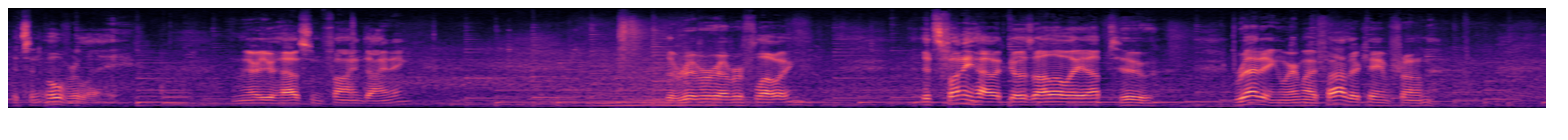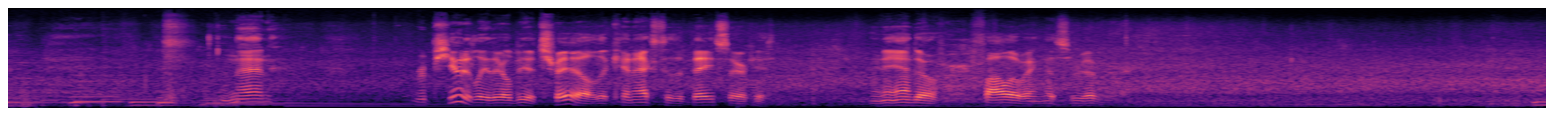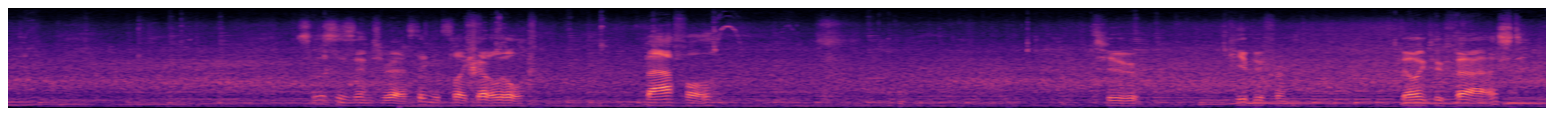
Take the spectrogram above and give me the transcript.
It's an overlay. And there you have some fine dining. The river ever flowing. It's funny how it goes all the way up to Reading, where my father came from. Then, reputedly, there will be a trail that connects to the Bay Circuit in Andover following this river. So this is interesting. It's like got a little baffle to keep you from going too fast.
